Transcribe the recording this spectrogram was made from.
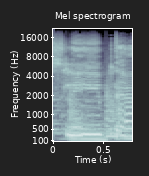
sleep now.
